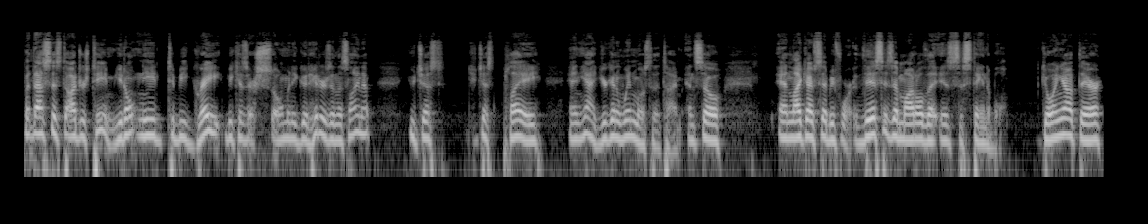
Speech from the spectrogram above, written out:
but that's this Dodgers team. You don't need to be great because there's so many good hitters in this lineup. You just you just play, and yeah, you're going to win most of the time. And so, and like I've said before, this is a model that is sustainable going out there,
